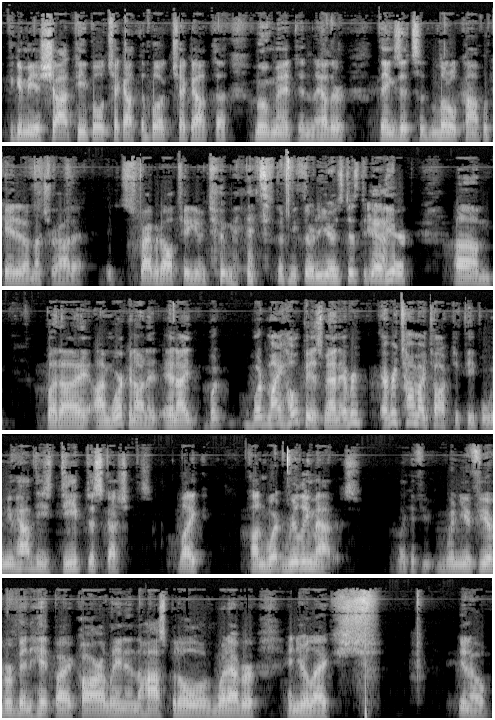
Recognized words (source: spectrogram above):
If you give me a shot, people, check out the book, check out the movement and the other things. It's a little complicated. I'm not sure how to describe it all to you in two minutes. it took me 30 years just to yeah. get here. Um, but I, I'm working on it. And I, but what my hope is, man, every, every time I talk to people, when you have these deep discussions, like on what really matters, like if you, when you, if you've ever been hit by a car, laying in the hospital or whatever, and you're like, you know,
